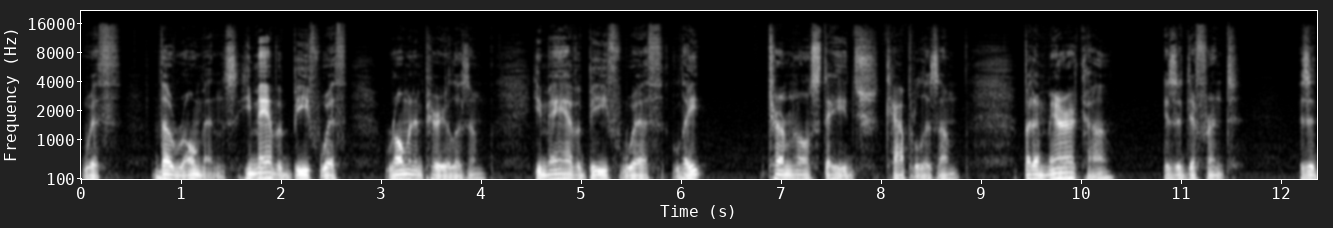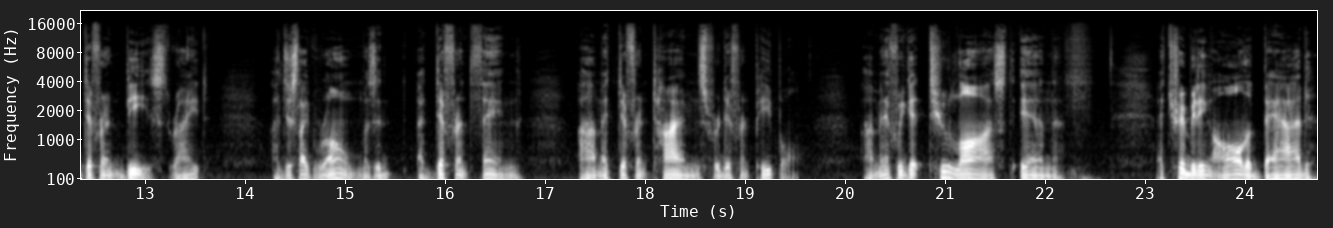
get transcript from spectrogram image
with the Romans. He may have a beef with Roman imperialism. He may have a beef with late terminal stage capitalism, but America is a different is a different beast, right? Uh, just like Rome was a, a different thing um, at different times for different people. Um, and if we get too lost in attributing all the bad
